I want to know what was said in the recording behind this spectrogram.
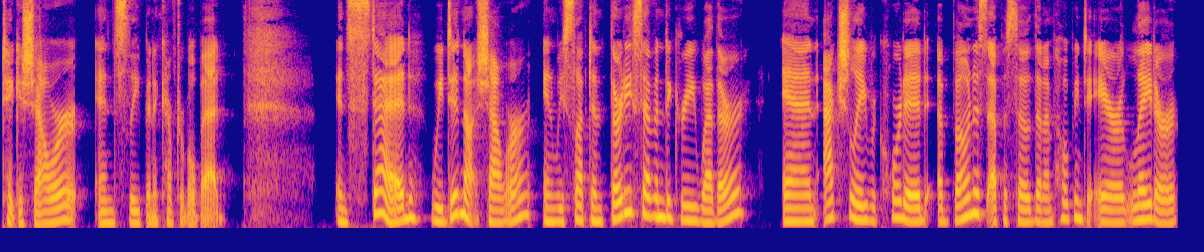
take a shower and sleep in a comfortable bed. Instead, we did not shower and we slept in 37 degree weather and actually recorded a bonus episode that I'm hoping to air later.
